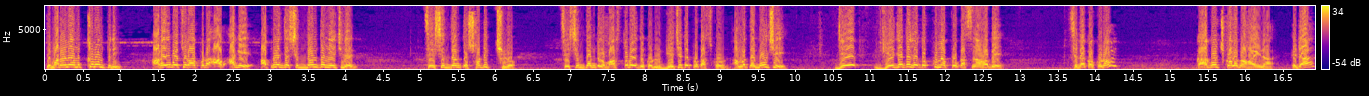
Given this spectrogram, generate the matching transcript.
যে মাননীয় মুখ্যমন্ত্রী আড়াই বছর আগে আপনার যে সিদ্ধান্ত নিয়েছিলেন, সেই সিদ্ধান্ত সঠিক ছিল। সেই সিদ্ধান্তকে বাস্তবায়িত করুন, গেজেটে প্রকাশ করুন। আমরা তাই বলছি যে গেজেটে যতক্ষণ না প্রকাশ না হবে, সেটা কখনোই কাগজ কলমে হয় না। এটা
